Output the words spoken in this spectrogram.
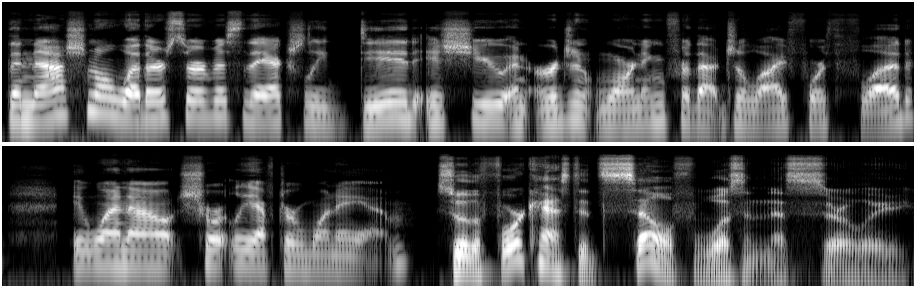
The National Weather Service, they actually did issue an urgent warning for that July 4th flood. It went out shortly after 1 a.m. So the forecast itself wasn't necessarily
